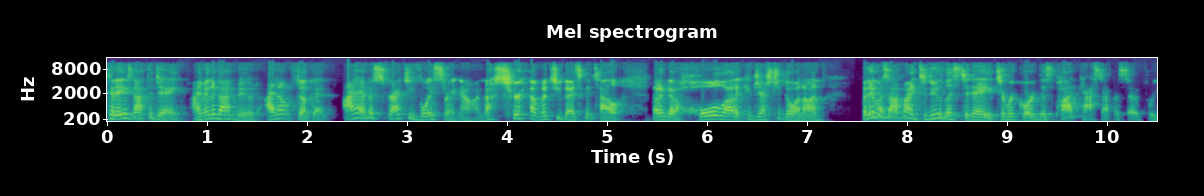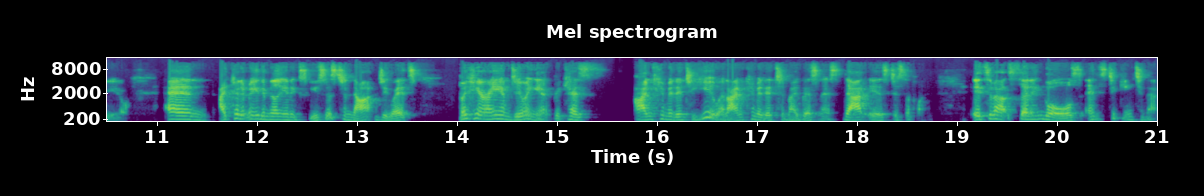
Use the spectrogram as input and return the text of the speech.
Today's not the day. I'm in a bad mood. I don't feel good. I have a scratchy voice right now. I'm not sure how much you guys can tell, but I've got a whole lot of congestion going on. But it was on my to do list today to record this podcast episode for you. And I could have made a million excuses to not do it, but here I am doing it because I'm committed to you and I'm committed to my business. That is discipline. It's about setting goals and sticking to them.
